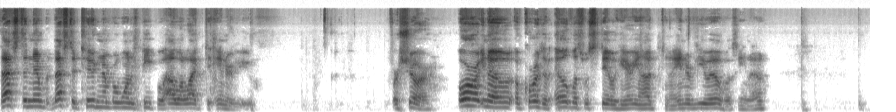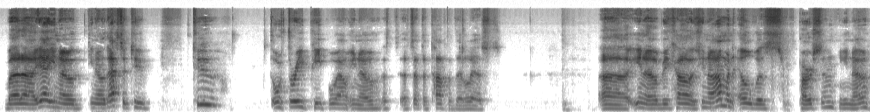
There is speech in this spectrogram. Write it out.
That's the number. That's the two number one people I would like to interview, for sure. Or you know, of course, if Elvis was still here, you know, you know interview Elvis. You know, but uh, yeah, you know, you know, that's the two, two or three people out. You know, that's, that's at the top of the list. Uh, you know, because you know I'm an Elvis person. You know,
